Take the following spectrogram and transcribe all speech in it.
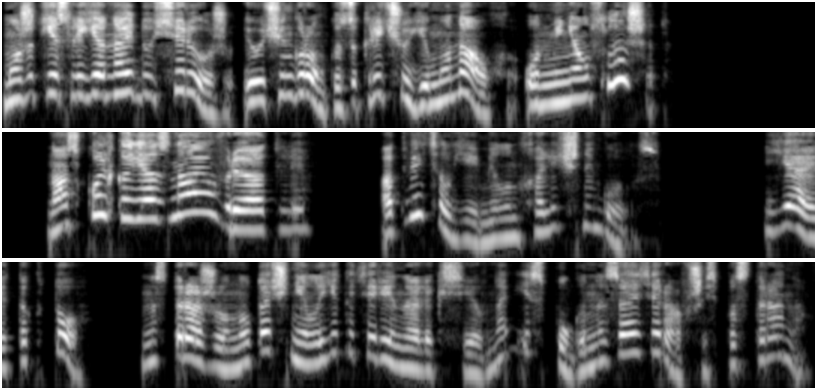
Может, если я найду Сережу и очень громко закричу ему на ухо, он меня услышит? Насколько я знаю, вряд ли, ответил ей меланхоличный голос. Я это кто? Настороженно уточнила Екатерина Алексеевна, испуганно заозиравшись по сторонам.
